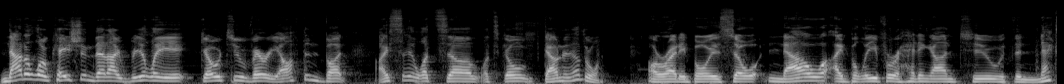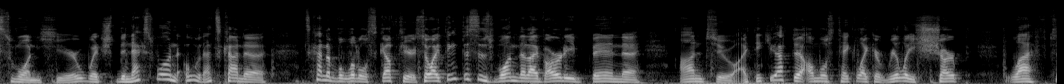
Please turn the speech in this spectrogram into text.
Not a location that I really go to very often, but I say let's uh, let's go down another one. Alrighty, boys. So now I believe we're heading on to the next one here, which the next one, oh, that's kind of it's kind of a little scuffed here. So I think this is one that I've already been uh, onto. I think you have to almost take like a really sharp left.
